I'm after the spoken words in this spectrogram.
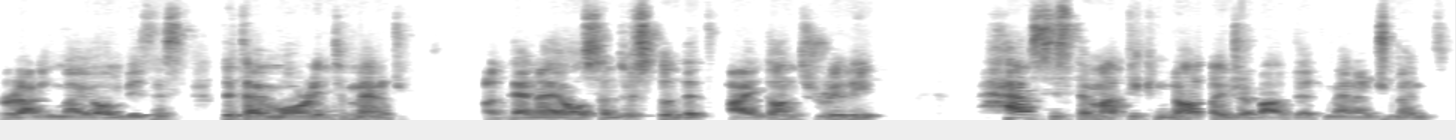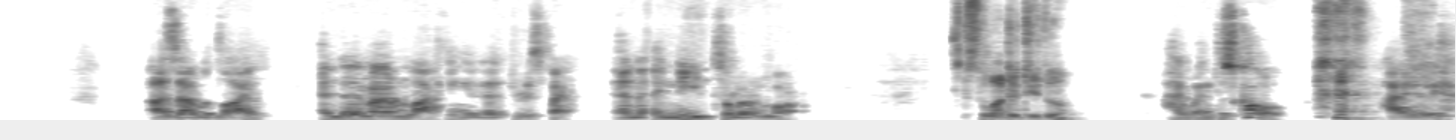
running my own business, that I'm more into management. But then I also understood that I don't really have systematic knowledge about that management as I would like. And then I'm lacking in that respect. And I need to learn more. So what did you do? I went to school. I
